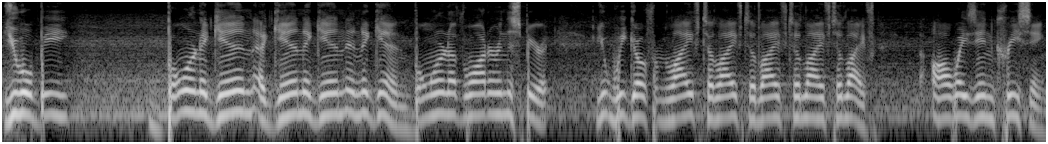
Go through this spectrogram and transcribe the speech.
You will be born again, again, again, and again, born of water and the Spirit. You, we go from life to life to life to life to life. always increasing.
